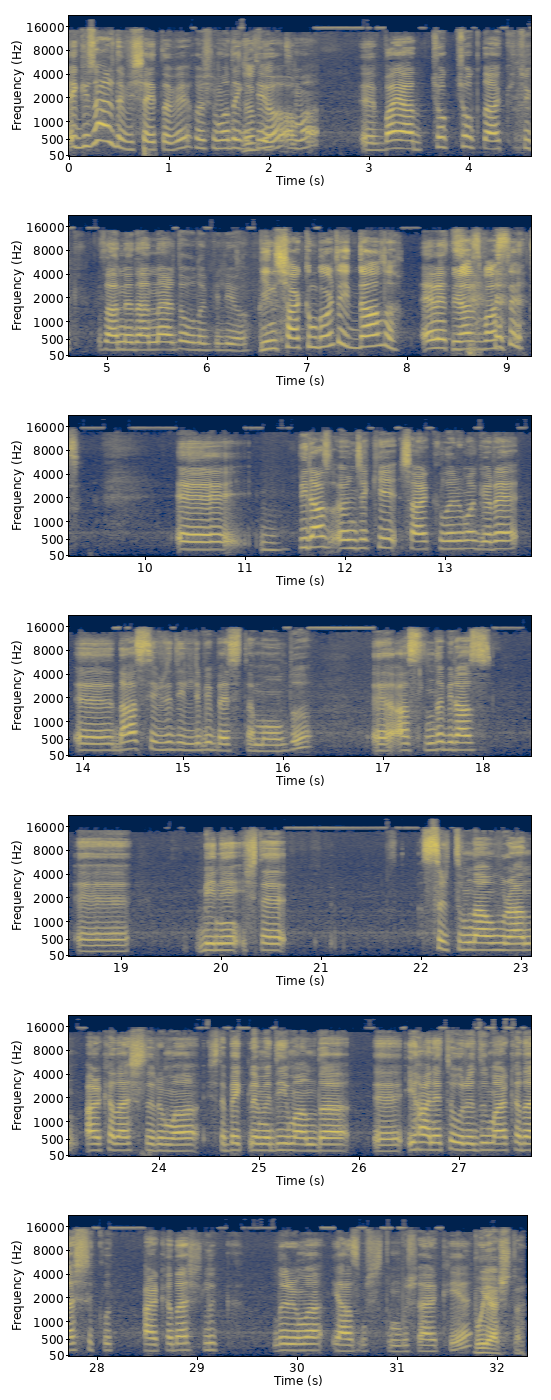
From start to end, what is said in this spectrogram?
E, güzel de bir şey tabii. Hoşuma da gidiyor Evet. ama e, bayağı çok çok daha küçük zannedenler de olabiliyor. Yeni şarkın bu arada iddialı. Evet. Biraz bahset. Ee, biraz önceki şarkılarıma göre e, daha sivri dilli bir bestem oldu. Ee, aslında biraz e, beni işte sırtımdan vuran arkadaşlarıma, işte beklemediğim anda e, ihanete uğradığım arkadaşlık arkadaşlıklarıma yazmıştım bu şarkıyı. Bu yaşta.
